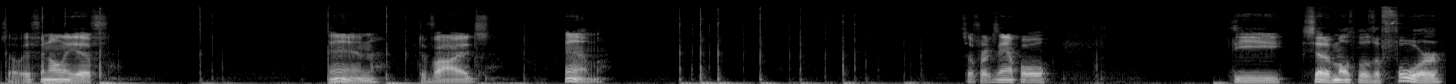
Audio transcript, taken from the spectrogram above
So if and only if n divides m. So for example, the set of multiples of 4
